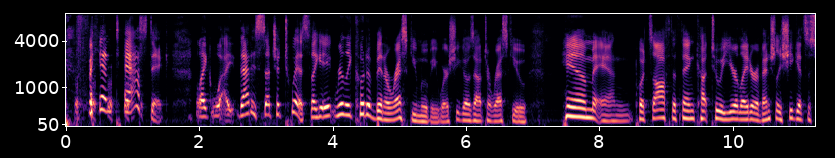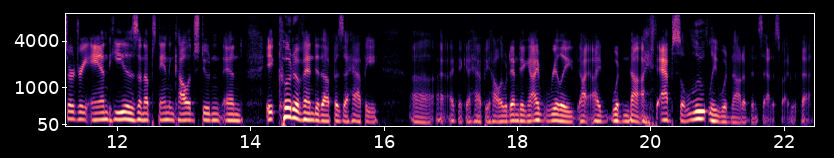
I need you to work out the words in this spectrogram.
fantastic. Like why, that is such a twist. Like it really could have been a rescue movie where she goes out to rescue him and puts off the thing cut to a year later eventually she gets a surgery and he is an upstanding college student and it could have ended up as a happy uh, I, I think a happy Hollywood ending. I really, I, I would not, I absolutely would not have been satisfied with that.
